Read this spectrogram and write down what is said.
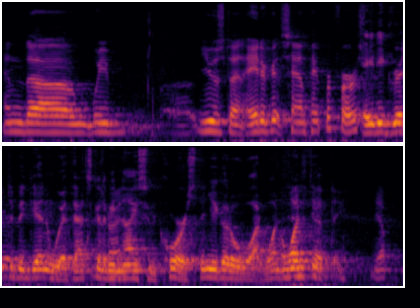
And uh, we uh, used an 80 grit sandpaper first. 80 grit to begin with. That's, That's going to be nice and coarse. Then you go to what, 150? 150, yep.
